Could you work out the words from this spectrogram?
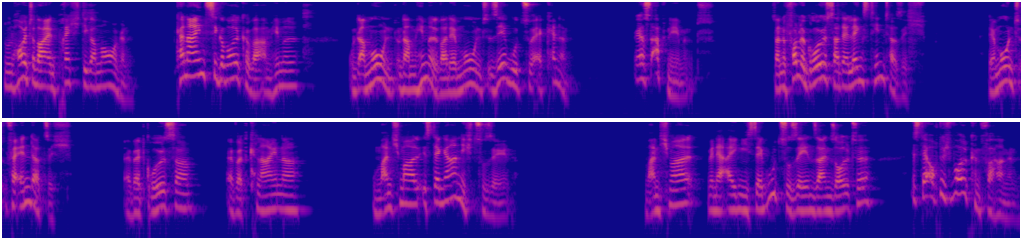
Nun, heute war ein prächtiger Morgen. Keine einzige Wolke war am Himmel und am Mond und am Himmel war der Mond sehr gut zu erkennen. Er ist abnehmend. Seine volle Größe hat er längst hinter sich. Der Mond verändert sich. Er wird größer, er wird kleiner, und manchmal ist er gar nicht zu sehen. Manchmal, wenn er eigentlich sehr gut zu sehen sein sollte, ist er auch durch Wolken verhangen.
